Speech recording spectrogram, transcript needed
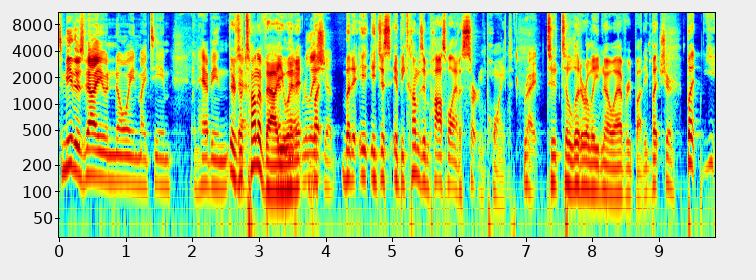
to me, there's value in knowing my team and having. There's that- a ton of value in it, Relationship. but, but it, it just it becomes impossible at a certain point. Right. To, to literally know everybody, but Sure. but you,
